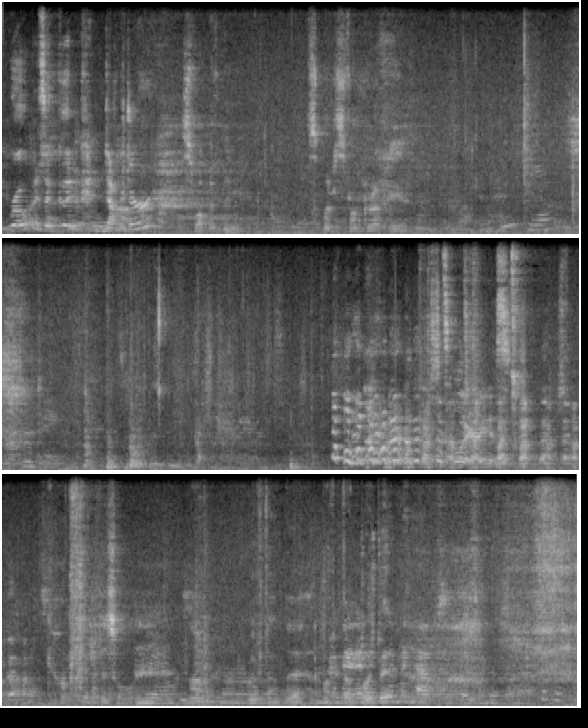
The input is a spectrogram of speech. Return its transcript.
rope is a good conductor. Swap with me. It's much stronger up here. It's hilarious. Can't feel it at all here. Yeah. No, move down there. Move Okay, down I quite a just bit.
